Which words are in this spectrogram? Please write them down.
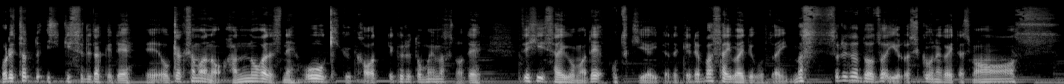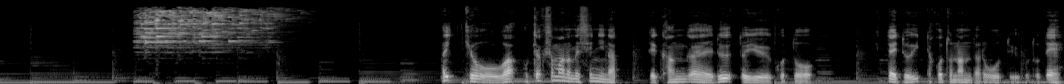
これちょっと意識するだけで、え、お客様の反応がですね、大きく変わってくると思いますので、ぜひ最後までお付き合いいただければ幸いでございます。それではどうぞよろしくお願いいたします。はい、今日はお客様の目線になって考えるということ、一体どういったことなんだろうということで、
